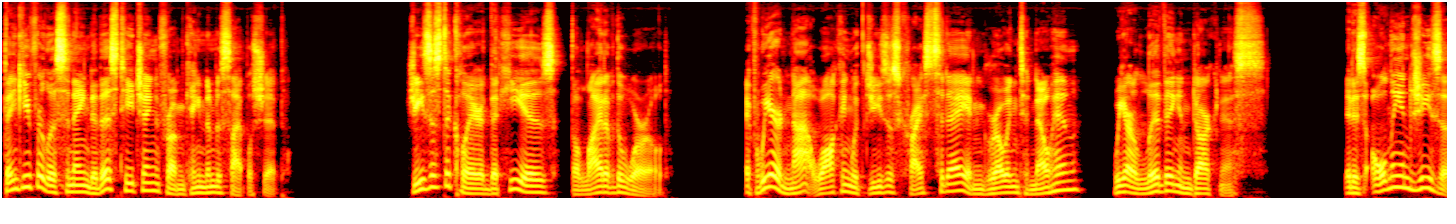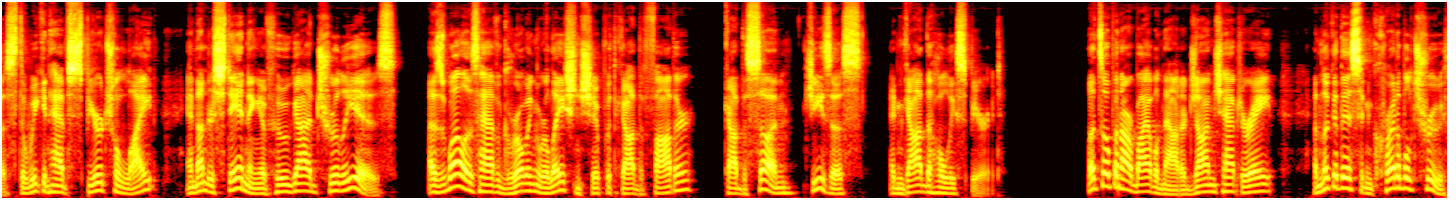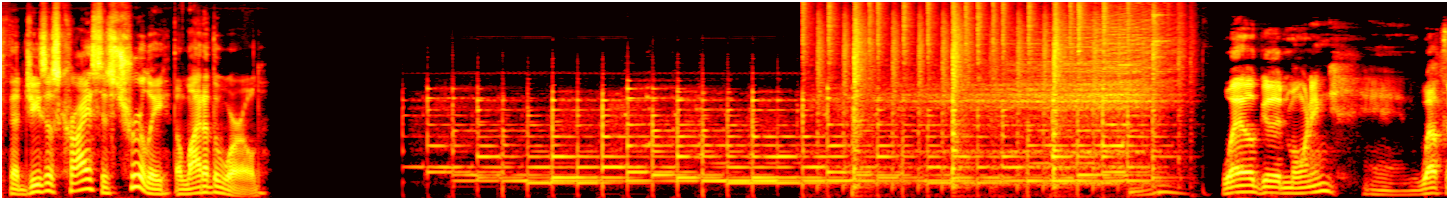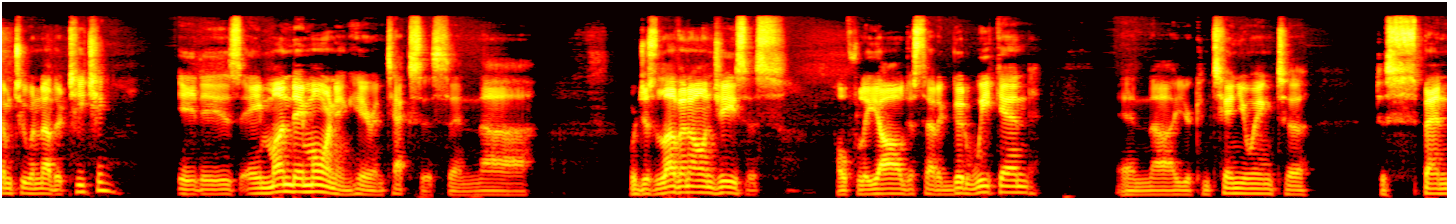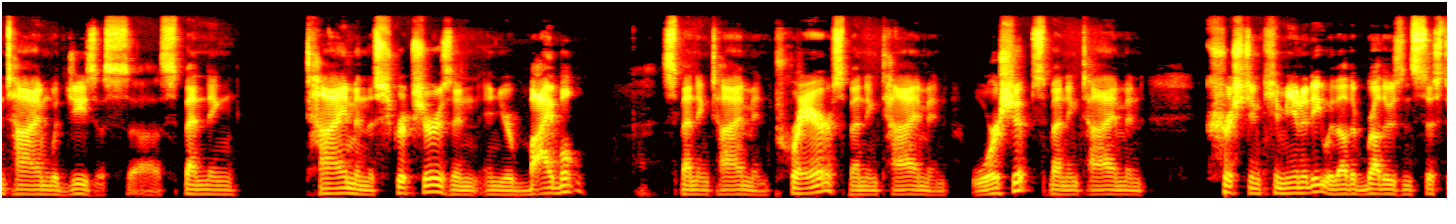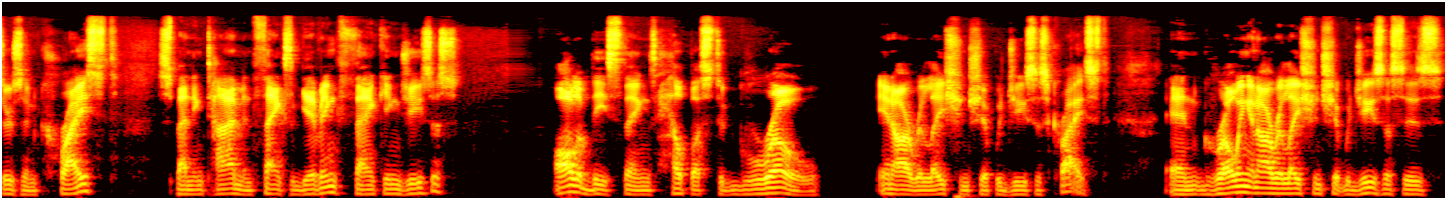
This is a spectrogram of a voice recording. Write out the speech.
Thank you for listening to this teaching from Kingdom Discipleship. Jesus declared that He is the light of the world. If we are not walking with Jesus Christ today and growing to know Him, we are living in darkness. It is only in Jesus that we can have spiritual light and understanding of who God truly is, as well as have a growing relationship with God the Father, God the Son, Jesus, and God the Holy Spirit. Let's open our Bible now to John chapter 8 and look at this incredible truth that Jesus Christ is truly the light of the world. Well, good morning and welcome to another teaching. It is a Monday morning here in Texas, and uh, we're just loving on Jesus. Hopefully, y'all just had a good weekend and uh, you're continuing to to spend time with Jesus, uh, spending time in the scriptures and in, in your Bible, spending time in prayer, spending time in worship, spending time in Christian community with other brothers and sisters in Christ, spending time in thanksgiving, thanking Jesus. All of these things help us to grow in our relationship with Jesus Christ. And growing in our relationship with Jesus is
